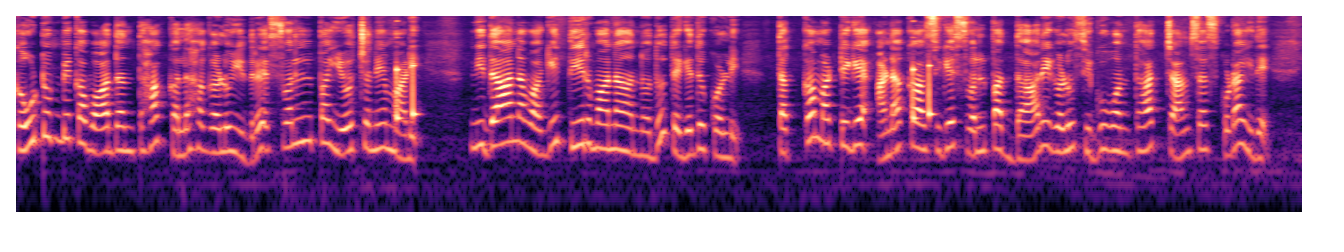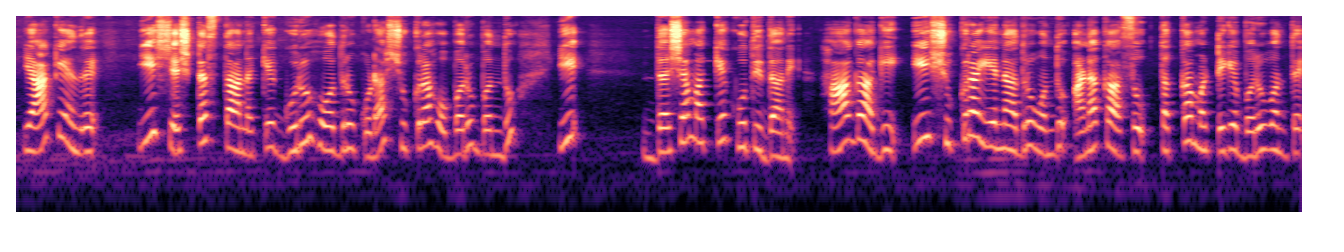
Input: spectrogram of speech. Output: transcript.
ಕೌಟುಂಬಿಕವಾದಂತಹ ಕಲಹಗಳು ಇದ್ದರೆ ಸ್ವಲ್ಪ ಯೋಚನೆ ಮಾಡಿ. ನಿಧಾನವಾಗಿ ತೀರ್ಮಾನ ಅನ್ನೋದು ತೆಗೆದುಕೊಳ್ಳಿ. ತಕ್ಕ ಮಟ್ಟಿಗೆ ಹಣಕಾಸಿಗೆ ಸ್ವಲ್ಪ ದಾರಿಗಳು ಸಿಗುವಂತಹ ಚಾನ್ಸಸ್ ಕೂಡ ಇದೆ. ಯಾಕೆ ಅಂದರೆ ಈ ಷಷ್ಠ ಸ್ಥಾನಕ್ಕೆ ಗುರು ಹೋದರೂ ಕೂಡ ಶುಕ್ರ ಒಬ್ಬರು ಬಂದು ಈ ದಶಮಕ್ಕೆ ಕೂತಿದ್ದಾನೆ. ಹಾಗಾಗಿ ಈ ಶುಕ್ರ ಏನಾದರೂ ಒಂದು ಹಣಕಾಸು ತಕ್ಕ ಮಟ್ಟಿಗೆ ಬರುವಂತೆ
